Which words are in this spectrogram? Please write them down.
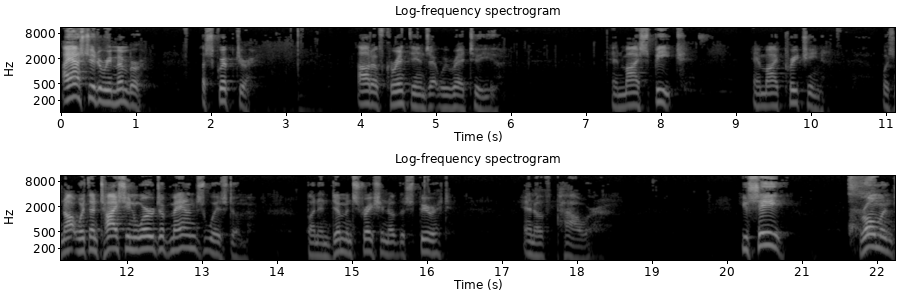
I asked you to remember a scripture out of Corinthians that we read to you. And my speech and my preaching was not with enticing words of man's wisdom, but in demonstration of the Spirit and of power. You see, Romans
